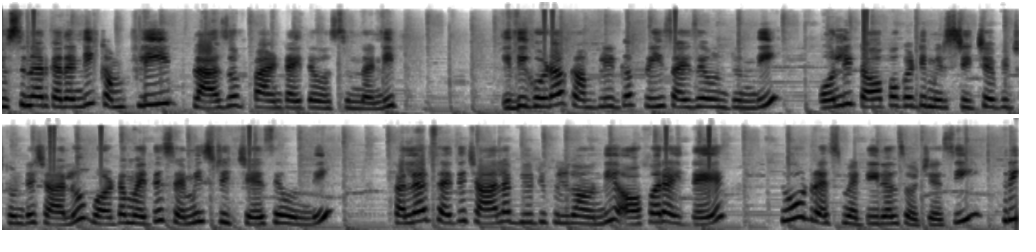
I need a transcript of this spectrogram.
చూస్తున్నారు కదండి కంప్లీట్ ప్లాజో ప్యాంట్ అయితే వస్తుందండి. ఇది కూడా కంప్లీట్గా ఫ్రీ సైజే ఉంటుంది. ఓన్లీ టాప్ ఒకటి మీరు స్టిచ్ చేయించుకుంటే చాలు. బాటమ్ అయితే సెమీ స్టిచ్ చేసే ఉంది. కలర్స్ అయితే చాలా బ్యూటిఫుల్గా ఉంది. ఆఫర్ అయితే టూ డ్రెస్ మెటీరియల్స్ వచ్చేసి త్రీ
